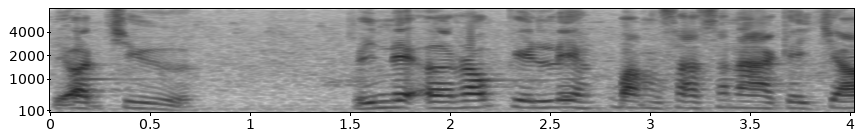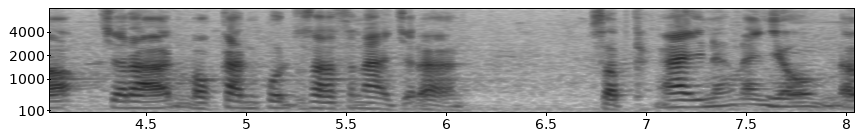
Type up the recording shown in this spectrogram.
គេអត់ជឿពីនេះអឺរ៉ុបគេលះបង់សាសនាគេចោកច្រើនមកកាន់ពុទ្ធសាសនាច្រើនសប្ថ្ងៃហ្នឹងណាញោមនៅ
